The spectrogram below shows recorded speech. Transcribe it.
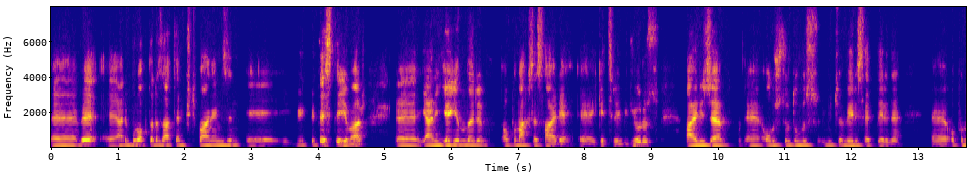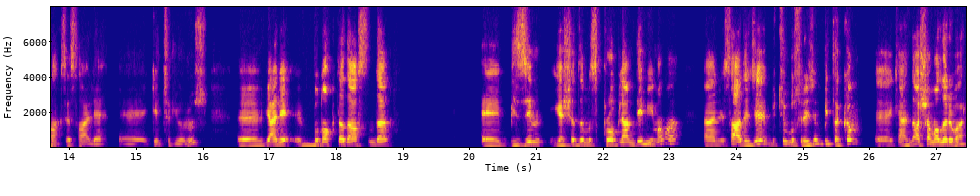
Eee, ve, eee, hani, bu noktada zaten kütüphanemizin, eee, büyük bir desteği var. Eee, yani yayınları open access hâle, eee, getirebiliyoruz. Ayrıca, eee, oluşturduğumuz bütün veri setlerini, eee, open access hâle, eee, getiriyoruz. Eee, yani, eee, bu noktada aslında eee, bizim yaşadığımız problem demeyeyim ama, yani, sadece bütün bu sürecin birtakım, eee, kendi aşamaları var.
